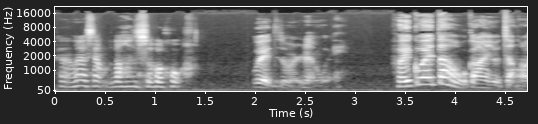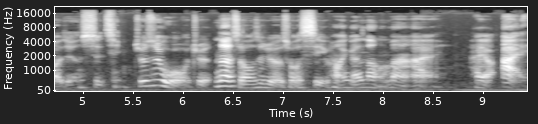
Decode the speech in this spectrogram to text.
可能会有想不到的收获，我也这么认为。回归到我刚才有讲到一件事情，就是我觉得那时候是觉得说喜欢跟浪漫爱还有爱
